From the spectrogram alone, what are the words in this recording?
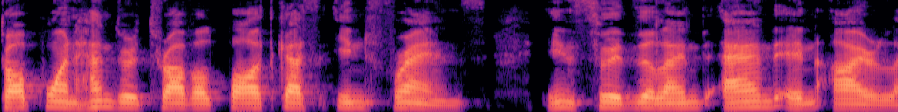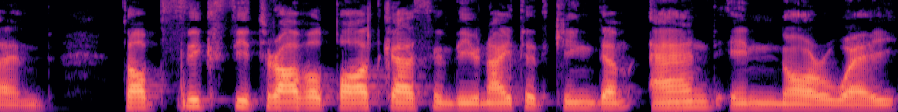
top 100 travel podcasts in France, in Switzerland, and in Ireland, top 60 travel podcasts in the United Kingdom and in Norway,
